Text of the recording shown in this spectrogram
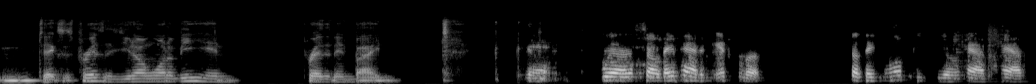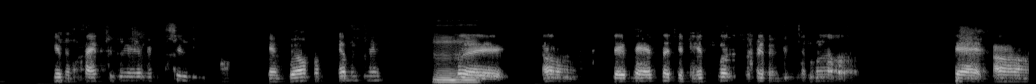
Mm, Texas prisons, you don't want to be in President Biden. yeah. Well, so they've had an influx. So they normally will have have given sanctuary to and welcome immigrants, mm-hmm. but um, they've had such an influx within the recent months that um,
